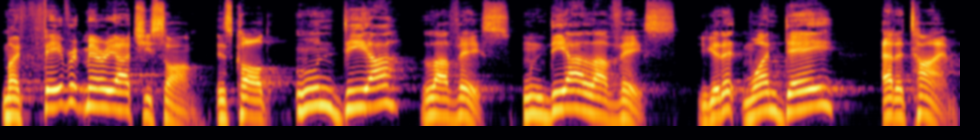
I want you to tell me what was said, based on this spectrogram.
My favorite mariachi song is called Un Dia La Vez. Un Dia La Vez. You get it? One day at a time.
